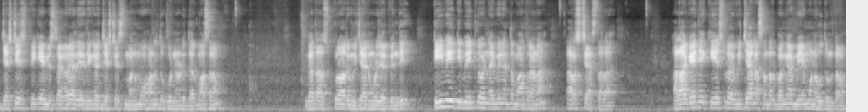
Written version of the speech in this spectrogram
జస్టిస్ పీకే మిశ్రా గారు అదేవిధంగా జస్టిస్ మన్మోహన్తో కూడిన ధర్మాసనం గత శుక్రవారం విచారణ కూడా జరిపింది. టీవీ డిబేట్లో నవ్వినంత మాత్రాన అరెస్ట్ చేస్తారా? అలాగైతే కేసుల విచారణ సందర్భంగా మేము నవ్వుతుంటాం.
